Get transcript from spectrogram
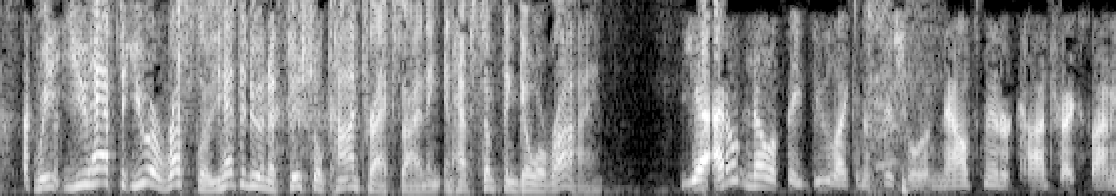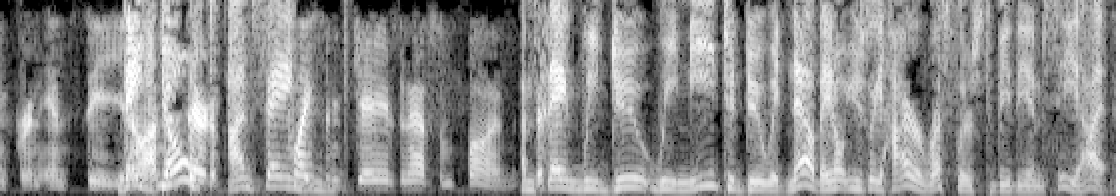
we you have to you're a wrestler. You have to do an official contract signing and have something go awry. Yeah, I don't know if they do like an official announcement or contract signing for an MC. You They know, I'm don't. Just there to I'm saying- play some games and have some fun. I'm saying we do we need to do it now. They don't usually hire wrestlers to be the MC either.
